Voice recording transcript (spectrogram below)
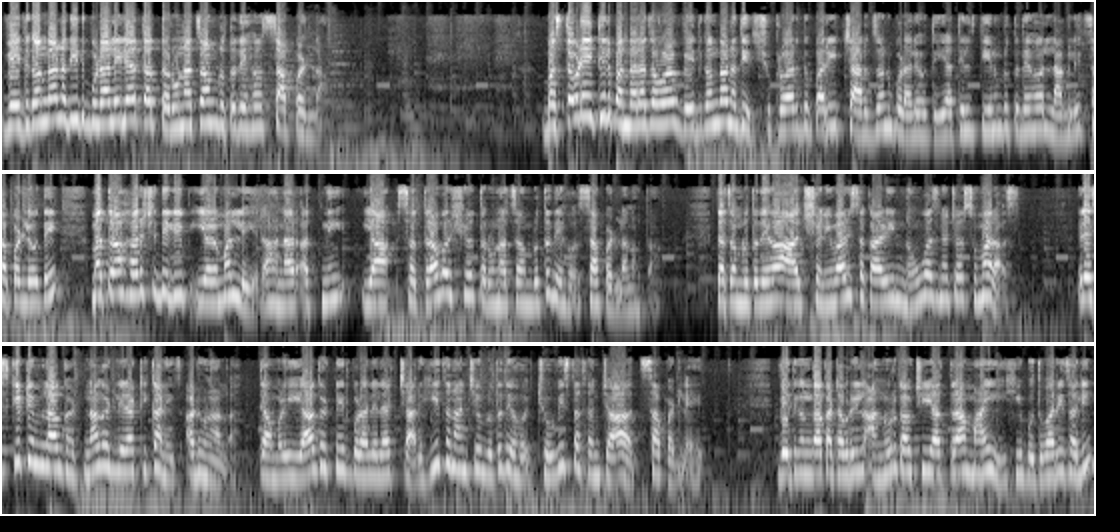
वेदगंगा नदीत बुडालेल्या त्या तरुणाचा मृतदेह सापडला. बस्तवडे येथील बंधाऱ्याजवळ वेदगंगा नदीत शुक्रवारी दुपारी चार जण बुडाले होते. यातील तीन मृतदेह लागलीच सापडले होते. मात्र हर्ष दिलीप येळमल्ले राहणार अत्नी या सतरा वर्षीय तरुणाचा मृतदेह सापडला नव्हता. त्याचा मृतदेह आज शनिवारी सकाळी नऊ वाजण्याच्या सुमारास रेस्क्यू टीमला घटना घडलेल्या ठिकाणीच आढळून आला. त्यामुळे या घटनेत बुडालेल्या चारही जणांचे मृतदेह चोवीस तासांच्या आत सापडले आहेत. वेदगंगा काठावरील अनूर गावची यात्रा माई ही बुधवारी झाली.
